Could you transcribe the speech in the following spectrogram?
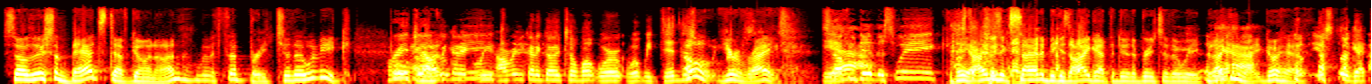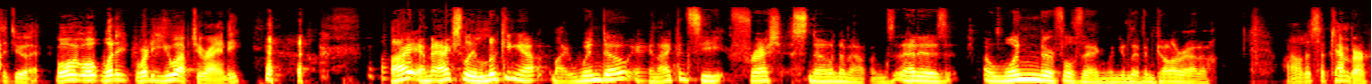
So there's some bad stuff going on with the breach of the week. Breach uh, are we gonna, we, are we going to go to what we're what we did? oh, you're right yeah. stuff we did this week. Hey, I was excited because I got to do the breach of the week, but yeah. I can wait. Go ahead. You still get to do it. Well, what, what, what are you up to, Randy? I am actually looking out my window and I can see fresh snow in the mountains. That is a wonderful thing when you live in Colorado. Well, it is September.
